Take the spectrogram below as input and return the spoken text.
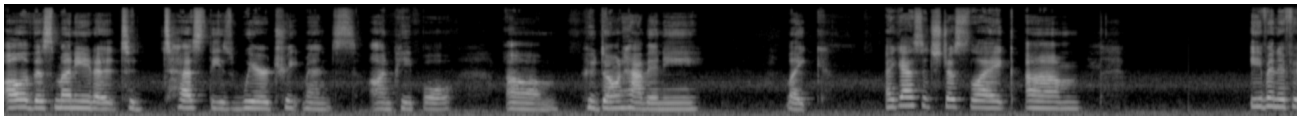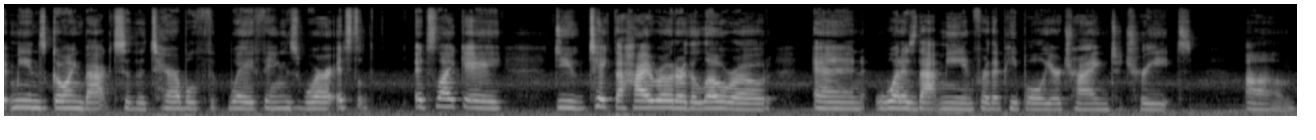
all of this money to, to test these weird treatments on people um, who don't have any, like, I guess it's just like, um, even if it means going back to the terrible th- way things were it's it's like a do you take the high road or the low road and what does that mean for the people you're trying to treat um,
